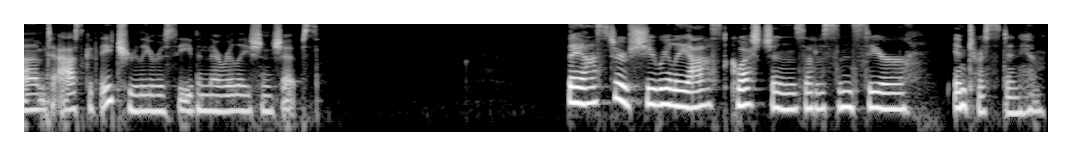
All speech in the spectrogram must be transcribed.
um, to ask if they truly receive in their relationships. They asked her if she really asked questions out of sincere interest in him.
